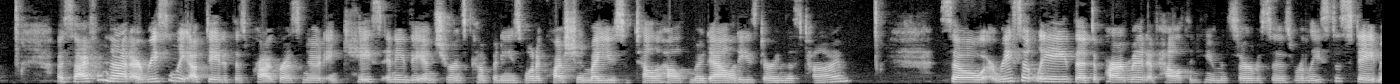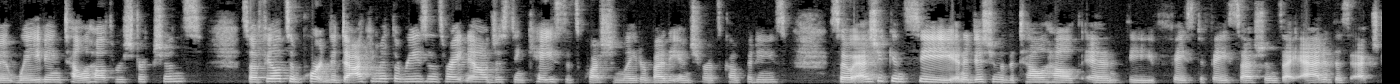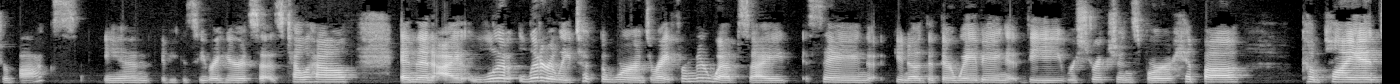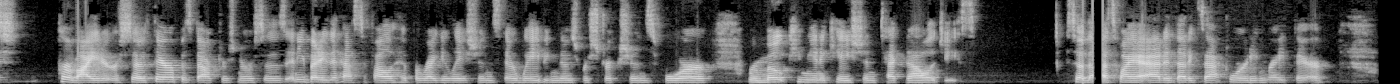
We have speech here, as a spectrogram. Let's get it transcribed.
aside from that, I recently updated this progress note in case any of the insurance companies want to question my use of telehealth modalities during this time. So recently, the Department of Health and Human Services released a statement waiving telehealth restrictions. So I feel it's important to document the reasons right now, just in case it's questioned later by the insurance companies. So as you can see, in addition to the telehealth and the face-to-face sessions, I added this extra box and if you can see right here, it says telehealth. And then I lit- literally took the words right from their website saying, you know, that they're waiving the restrictions for HIPAA compliant providers. So therapists, doctors, nurses, anybody that has to follow HIPAA regulations, they're waiving those restrictions for remote communication technologies. So that's why I added that exact wording right there.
